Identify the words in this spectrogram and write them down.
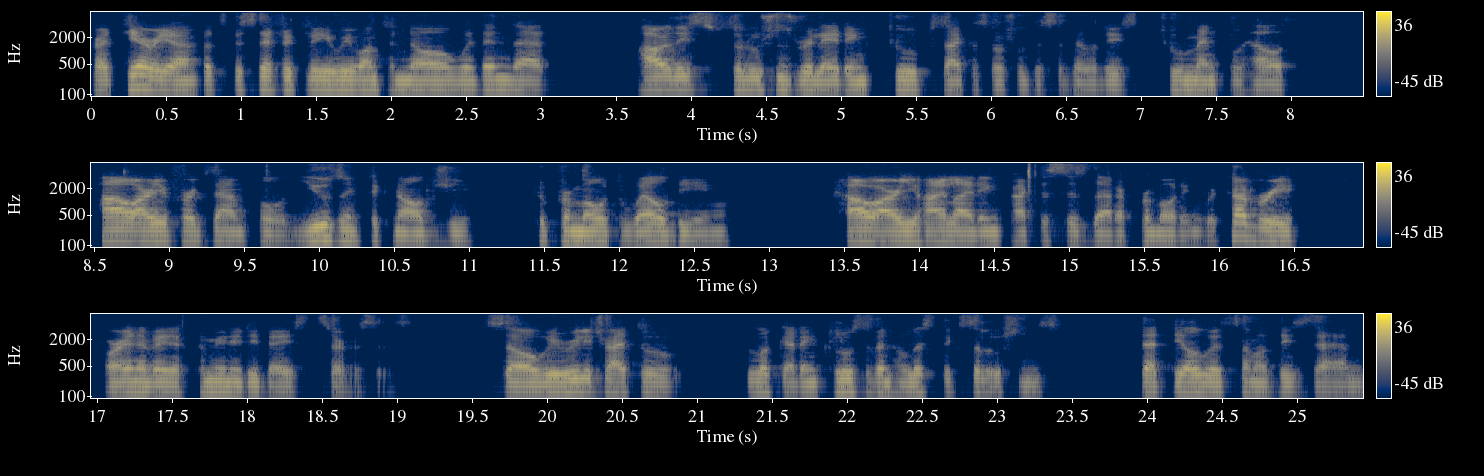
criteria, but specifically we want to know within that, how are these solutions relating to psychosocial disabilities, to mental health? How are you, for example, using technology to promote well-being how are you highlighting practices that are promoting recovery or innovative community-based services? So we really try to look at inclusive and holistic solutions that deal with some of these um,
